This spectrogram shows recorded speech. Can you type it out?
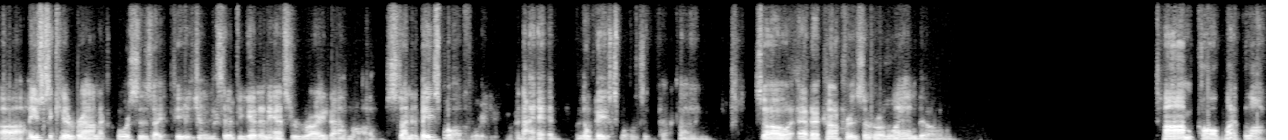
Uh, I used to kid around at courses I teach and said, if you get an answer right, I'll, I'll sign a baseball for you. And I had no baseballs at that time. So at a conference in Orlando, Tom called my bluff.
